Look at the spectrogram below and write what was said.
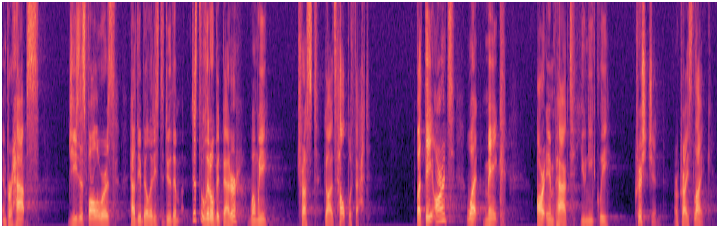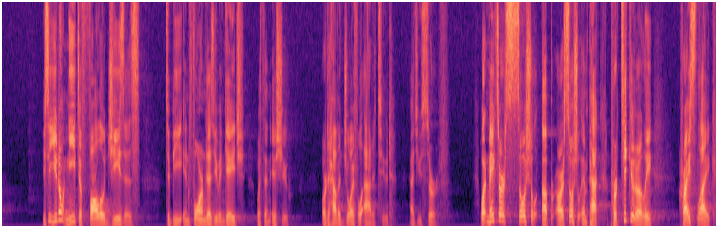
And perhaps Jesus' followers have the abilities to do them just a little bit better when we trust God's help with that. But they aren't what make our impact uniquely Christian or Christ like. You see, you don't need to follow Jesus to be informed as you engage with an issue or to have a joyful attitude as you serve. What makes our social, uh, our social impact particularly Christ like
